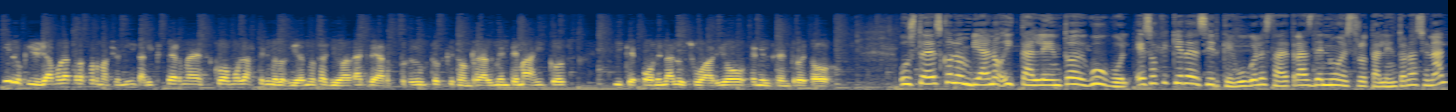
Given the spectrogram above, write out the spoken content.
Y lo que yo llamo la transformación digital externa es cómo las tecnologías nos ayudan a crear productos que son realmente mágicos y que ponen al usuario en el centro de todo. Usted es colombiano y talento de Google. ¿Eso qué quiere decir? ¿Que Google está detrás de nuestro talento nacional?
